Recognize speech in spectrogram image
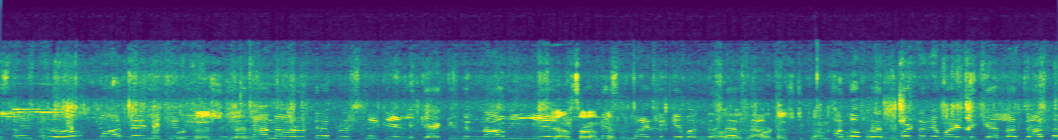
ಇನ್ಸ್ಪೆಕ್ಟರ್ ಮಾತಾಡ್ಲಿಕ್ಕೆ ನಿಲ್ಲುವುದಿಲ್ಲ ನಾನು ಅವ್ರ ಹತ್ರ ಪ್ರಶ್ನೆ ಕೇಳಲಿಕ್ಕೆ. ಯಾಕಿದ್ರೆ ನಾವು ಇಲ್ಲಿ ಪ್ರೊಟೆಸ್ಟ್ ಮಾಡ್ಲಿಕ್ಕೆ ಬಂದದಲ್ಲ ಅಥವಾ ಪ್ರತಿಭಟನೆ ಮಾಡ್ಲಿಕ್ಕೆ ಅಲ್ಲ ಜಾಥಾ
